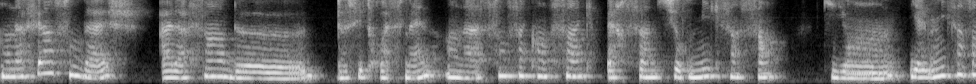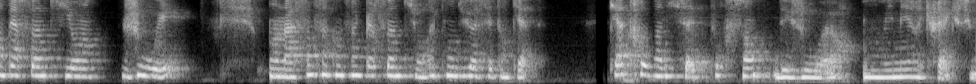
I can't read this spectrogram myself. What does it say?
On a fait un sondage à la fin de, ces trois semaines, on a 155 personnes sur 1500 qui ont. Il y a 1500 personnes qui ont joué. On a 155 personnes qui ont répondu à cette enquête. 97% des joueurs ont aimé Récréation.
